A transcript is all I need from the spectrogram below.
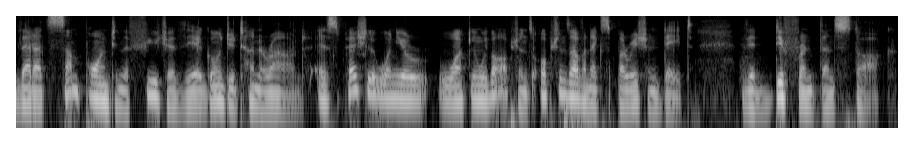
that at some point in the future they're going to turn around, especially when you're working with options. Options have an expiration date, they're different than stock.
